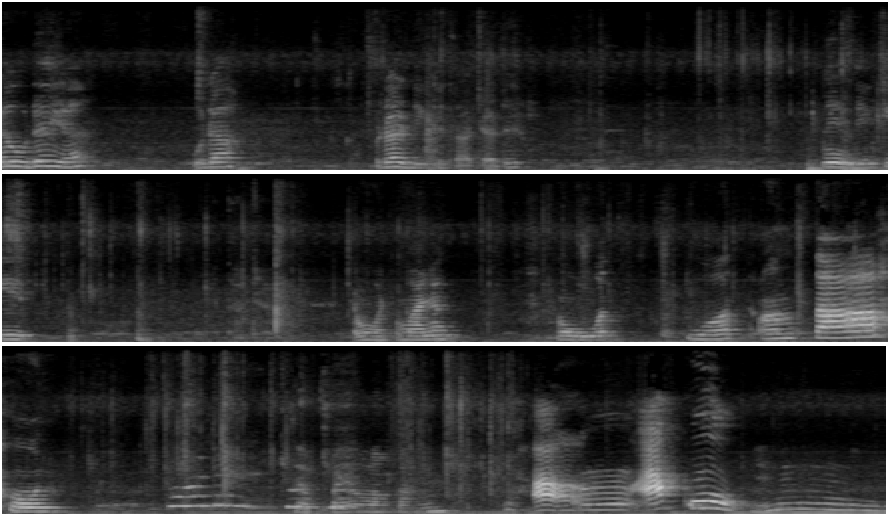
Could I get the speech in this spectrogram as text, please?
Udah udah ya. Udah. Udah dikit aja deh. Nih dikit. Yang buat banyak. Buat buat tahun. siapa yang ulang tahun? Ah, aku. Yeay.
